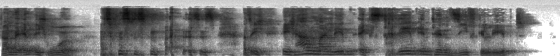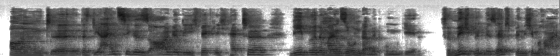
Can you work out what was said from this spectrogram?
Dann wäre endlich Ruhe. Also, es ist, es ist, also ich, ich habe mein Leben extrem intensiv gelebt. Und äh, das ist die einzige Sorge, die ich wirklich hätte, wie würde mein Sohn damit umgehen? Für mich, mit mir selbst, bin ich im Rein.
